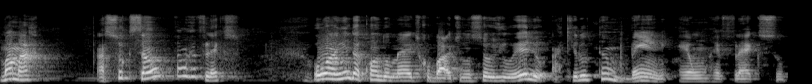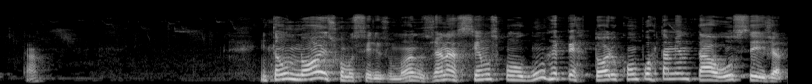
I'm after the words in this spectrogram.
mamar. A sucção é um reflexo. Ou ainda quando o médico bate no seu joelho, aquilo também é um reflexo, tá? Então nós, como seres humanos, já nascemos com algum repertório comportamental, ou seja,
